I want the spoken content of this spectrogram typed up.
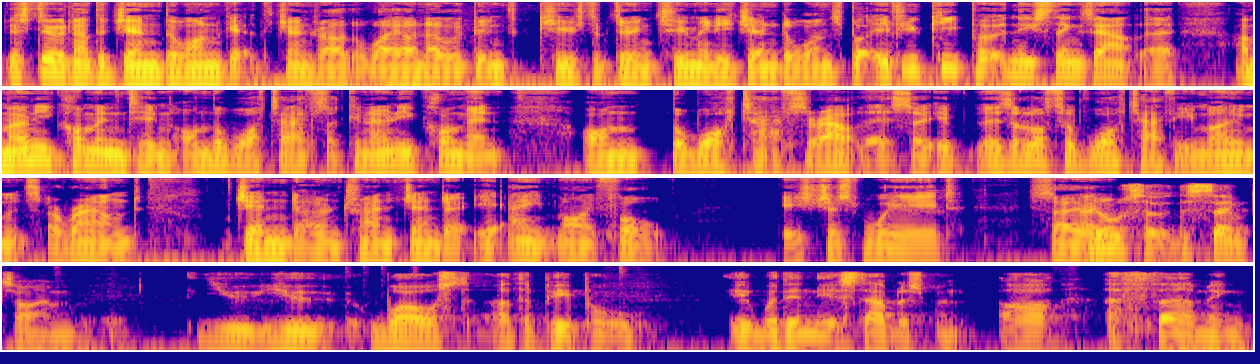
Let's do another gender one. Get the gender out of the way. I know we've been accused of doing too many gender ones, but if you keep putting these things out there, I'm only commenting on the what ifs. I can only comment on the what ifs are out there. So if there's a lot of what ify moments around gender and transgender, it ain't my fault. It's just weird. So And also at the same time, you you whilst other people within the establishment are affirming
